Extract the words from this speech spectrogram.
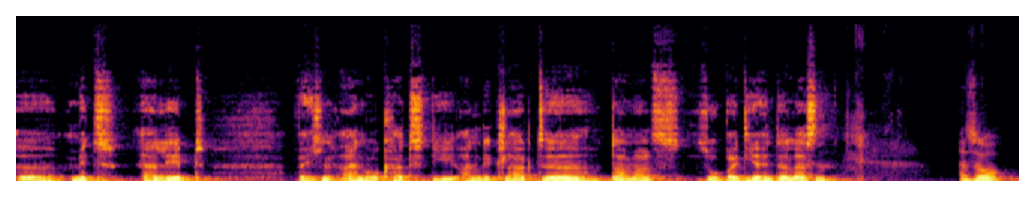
äh, miterlebt. Welchen Eindruck hat die Angeklagte damals so bei dir hinterlassen? Also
